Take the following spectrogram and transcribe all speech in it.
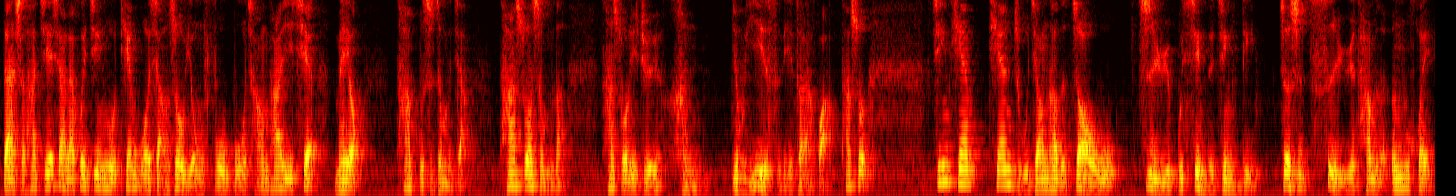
但是他接下来会进入天国享受永福，补偿他一切。没有，他不是这么讲。他说什么呢？他说了一句很有意思的一段话。他说：“今天天主将他的造物置于不幸的境地，这是赐予他们的恩惠，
